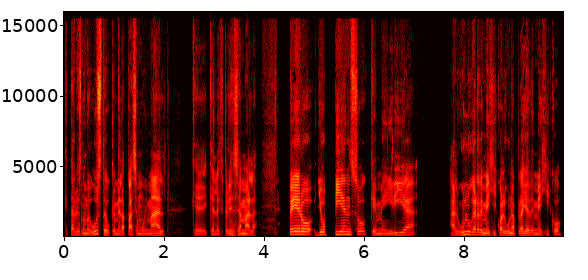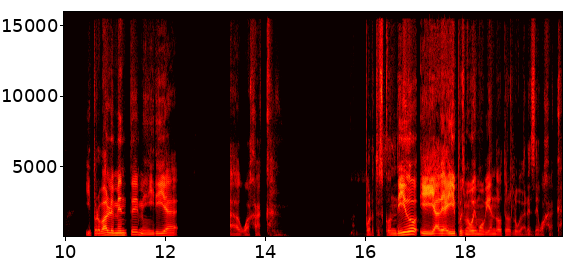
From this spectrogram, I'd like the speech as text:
que tal vez no me guste o que me la pase muy mal, que, la experiencia sea mala. Pero yo pienso que me iría a algún lugar de México, a alguna playa de México, y probablemente me iría a Oaxaca. Puerto Escondido, y ya de ahí pues me voy moviendo a otros lugares de Oaxaca.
